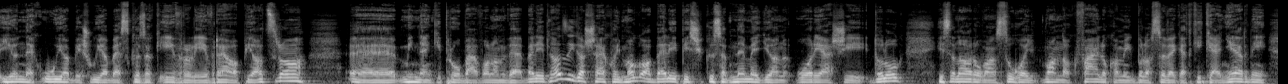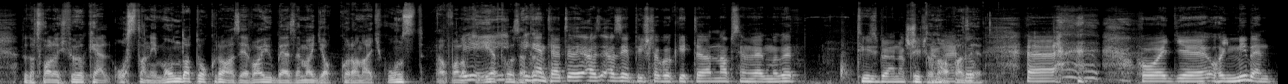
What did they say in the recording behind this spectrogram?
jönnek újabb és újabb eszközök évről évre a piacra, mindenki próbál valamivel belépni. Az igazság, hogy maga a belépési küszöb nem egy olyan óriási dolog, hiszen arról van szó, hogy vannak fájlok, amikből a szöveget ki kell nyerni, azokat valahogy föl kell osztani mondatokra, azért valljuk be, ez nem egy akkora nagy kunst, valaki ért hozzá. Igen, tehát az, azért pislogok itt a napszemüveg mögött, tűzbe a nap Süt a nap azért. hogy, hogy miben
